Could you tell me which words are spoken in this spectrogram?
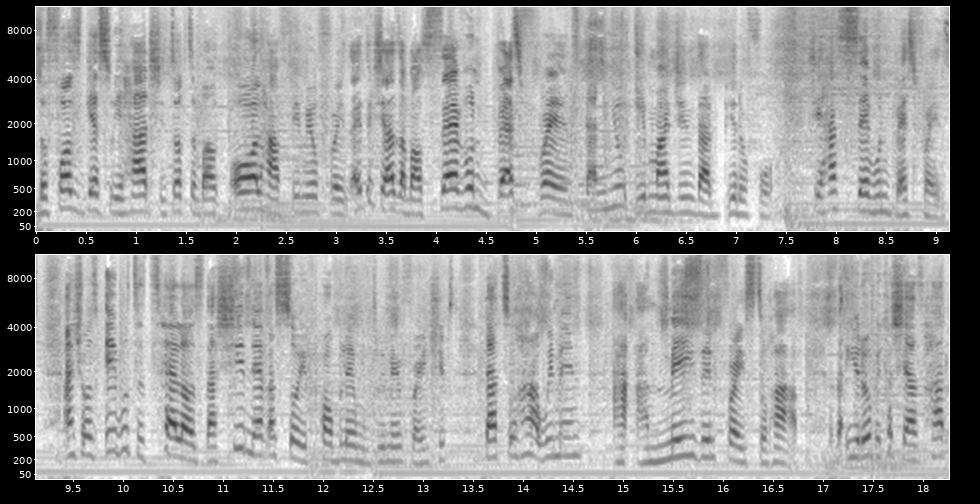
The first guest we had, she talked about all her female friends. I think she has about seven best friends. Can you imagine that? Beautiful. She has seven best friends. And she was able to tell us that she never saw a problem with women friendships, that to her, women are amazing friends to have, you know, because she has had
